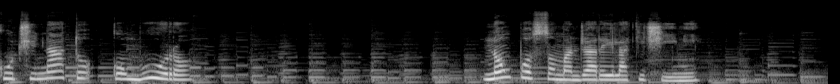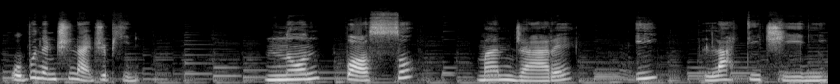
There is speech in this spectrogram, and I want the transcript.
cucinato con burro. Non posso mangiare i latticini. 我不能吃奶制品。Non posso mangiare i latticini.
